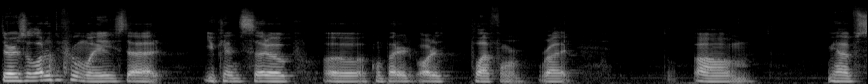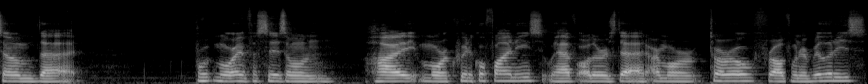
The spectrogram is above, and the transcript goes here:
There's a lot of different ways that you can set up a competitive audit platform, right? Um, we have some that put more emphasis on high, more critical findings. We have others that are more thorough throughout vulnerabilities.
